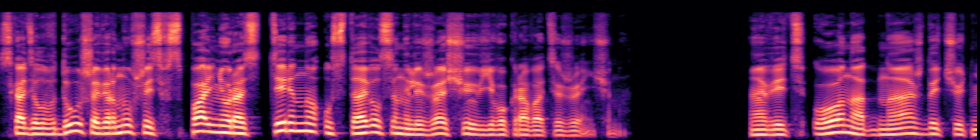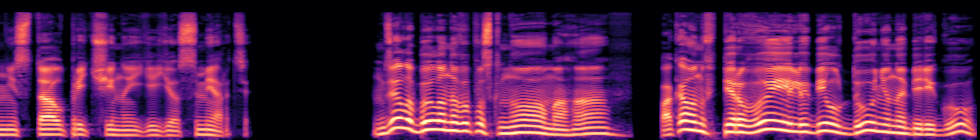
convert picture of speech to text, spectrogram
сходил в душ, а вернувшись в спальню, растерянно уставился на лежащую в его кровати женщину. А ведь он однажды чуть не стал причиной ее смерти. Дело было на выпускном, ага. Пока он впервые любил Дуню на берегу,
